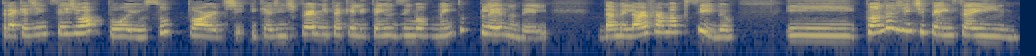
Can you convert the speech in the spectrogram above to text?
para que a gente seja o apoio, o suporte e que a gente permita que ele tenha o desenvolvimento pleno dele da melhor forma possível. E quando a gente pensa em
